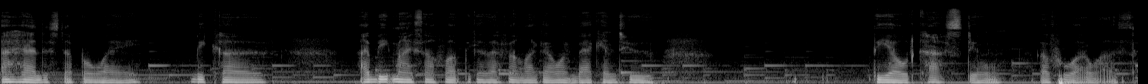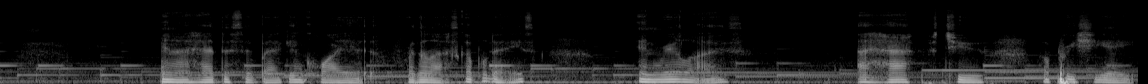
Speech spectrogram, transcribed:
I had to step away because I beat myself up because I felt like I went back into the old costume of who I was. And I had to sit back in quiet for the last couple days and realize I have to appreciate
